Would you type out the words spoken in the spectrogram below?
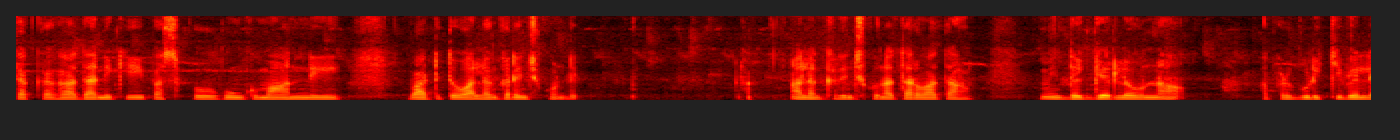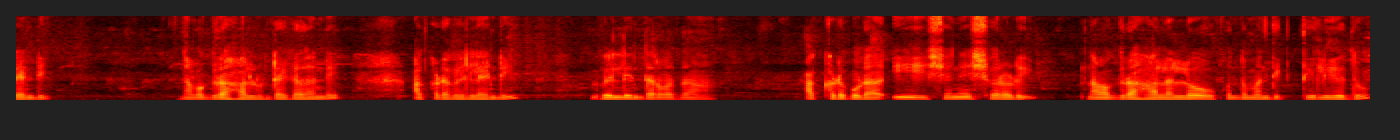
చక్కగా దానికి పసుపు కుంకుమ అన్నీ వాటితో అలంకరించుకోండి. అలంకరించుకున్న తర్వాత మీ దగ్గరలో ఉన్న అక్కడ గుడికి వెళ్ళండి. నవగ్రహాలు ఉంటాయి కదండి. అక్కడ వెళ్ళండి. వెళ్ళిన తర్వాత అక్కడ కూడా ఈ శనీశ్వరుడి నవగ్రహాలలో కొంతమందికి తెలియదు.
